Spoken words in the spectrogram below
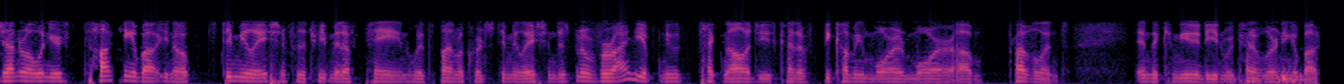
general, when you're talking about, you know, stimulation for the treatment of pain with spinal cord stimulation, there's been a variety of new technologies kind of becoming more and more um, prevalent in the community, and we're kind of learning about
